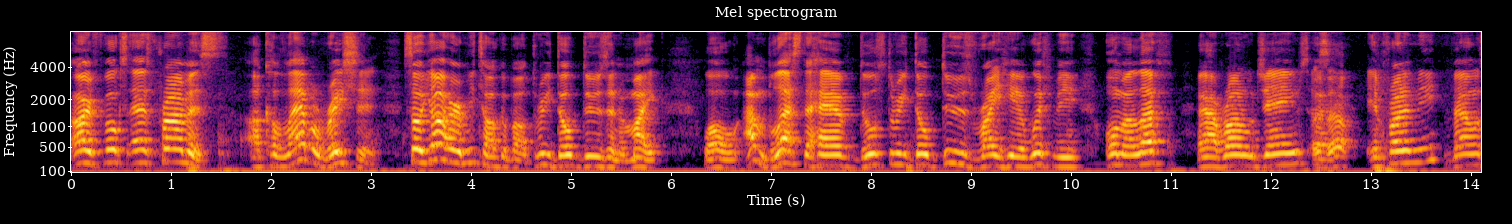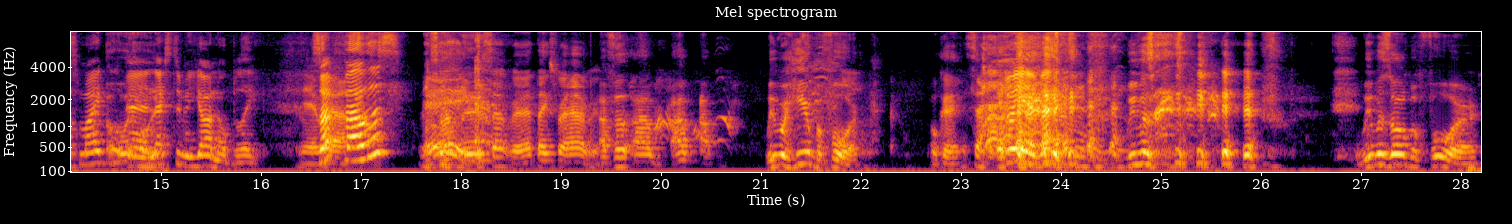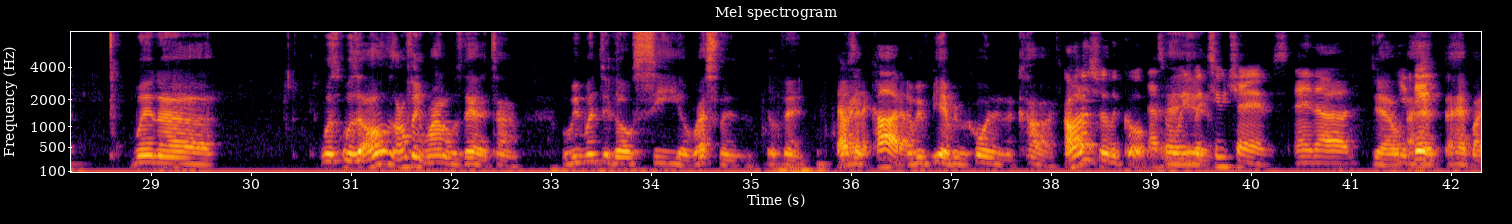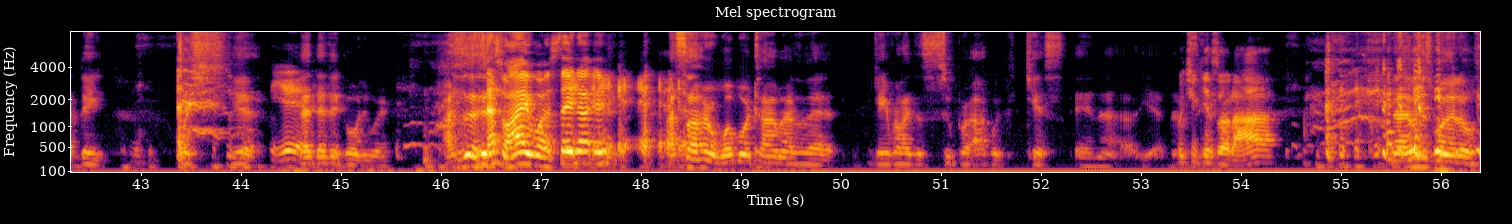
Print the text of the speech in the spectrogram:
All right, folks, as promised, a collaboration. So y'all heard me talk about three dope dudes in a mic. Well, I'm blessed to have those three dope dudes right here with me. On my left, I got Ronald James. What's Uh, up? In front of me, Valance Michael, Oh, and oh. next to me, y'all know Blake. Yeah, What's we up, are. fellas? Hey, what's up, man? Thanks for having me. I feel I, I, I, we were here before. Okay. Oh yeah, that- we was we was on before when uh was was it all I don't think Ronald was there at the time. When we went to go see a wrestling event. That was in a car And though. we, yeah, we recorded in a car. Oh, that's really cool. That's when we was Yeah, with two champs. And uh Yeah, Your I had. I had my date. Which, yeah, yeah. that, that didn't go anywhere. Said- That's why I ain't want to say nothing. I saw her one more time after that. Gave her like this super awkward kiss, and uh, yeah. no, Would you kiss on the eye? No, it was just one of those.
